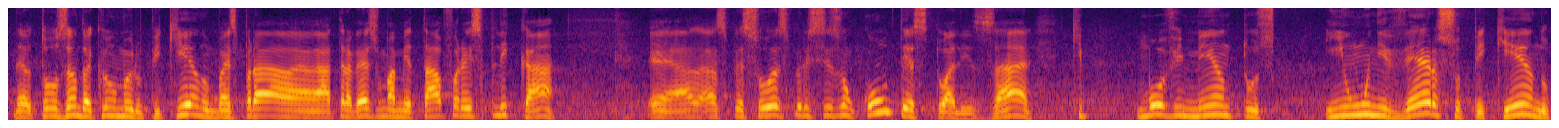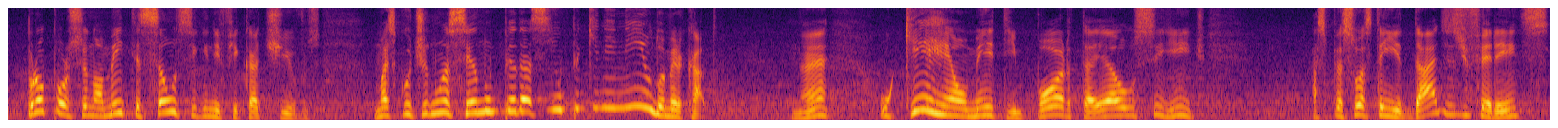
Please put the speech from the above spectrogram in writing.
Né, eu estou usando aqui um número pequeno, mas para, através de uma metáfora, explicar. É, as pessoas precisam contextualizar que movimentos em um universo pequeno, proporcionalmente são significativos, mas continua sendo um pedacinho pequenininho do mercado. Né? O que realmente importa é o seguinte: as pessoas têm idades diferentes,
